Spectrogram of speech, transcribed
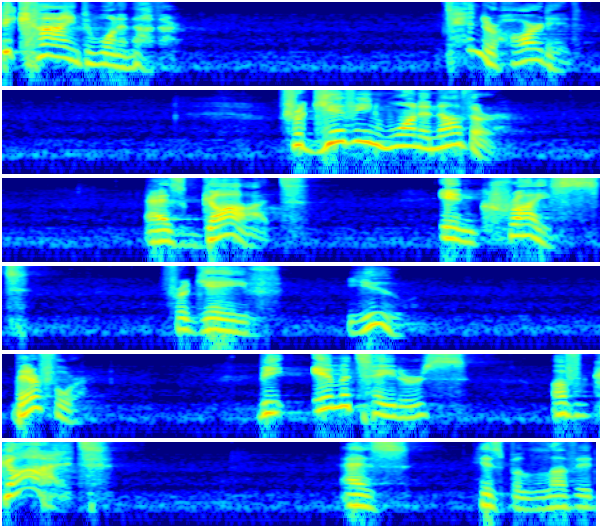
Be kind to one another, tenderhearted, forgiving one another as God in Christ forgave you. Therefore, be imitators of God as his beloved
